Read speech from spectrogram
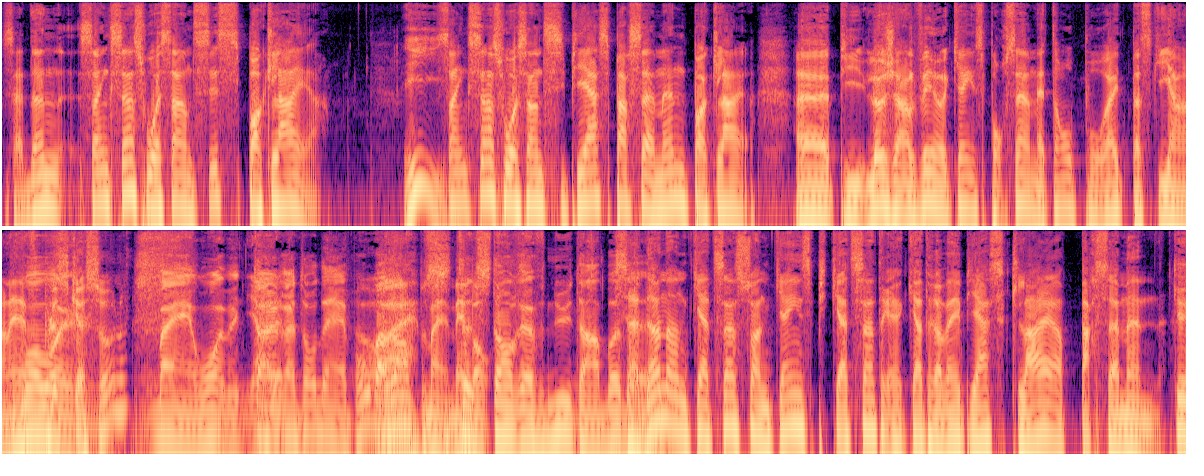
Ça donne 566, pas clair. Hi. 566 piastres par semaine, pas clair. Euh, puis là, j'ai enlevé un 15% mettons, pour être, parce qu'il enlève Ouais, plus ouais. que ça, là. Ben, ouais, mais t'as un retour d'impôt, par exemple. ben, si mais t'as- bon. si ton revenu est en bas Ça de... donne entre 475 puis 480 piastres clairs par semaine. OK.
